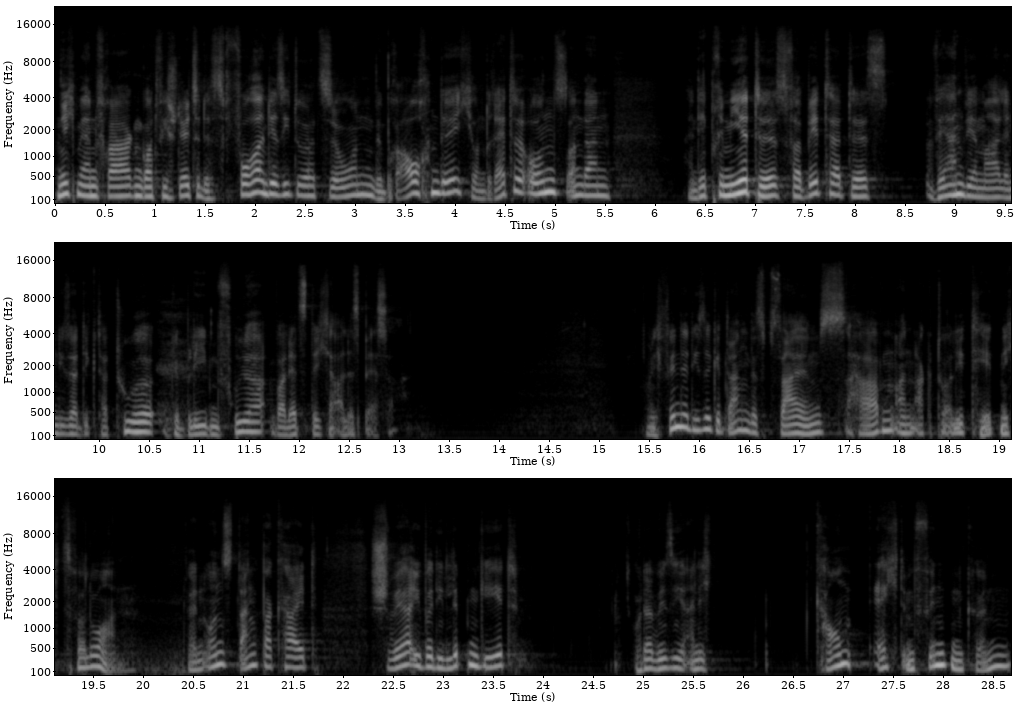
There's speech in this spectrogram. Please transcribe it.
Nicht mehr ein Fragen, Gott, wie stellst du das vor in der Situation? Wir brauchen dich und rette uns, sondern ein deprimiertes, verbittertes, wären wir mal in dieser Diktatur geblieben. Früher war letztlich ja alles besser. Und ich finde, diese Gedanken des Psalms haben an Aktualität nichts verloren. Wenn uns Dankbarkeit schwer über die Lippen geht oder wir sie eigentlich kaum echt empfinden können,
